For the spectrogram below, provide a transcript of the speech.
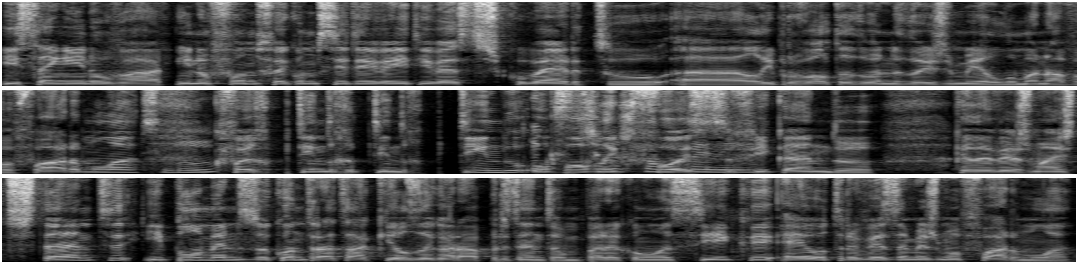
e sem inovar. E no fundo foi como se a TVI tivesse descoberto uh, ali por volta do ano 2000 uma nova fórmula Sim. que foi repetindo, repetindo, repetindo. E o público foi-se um ficando cada vez mais distante e pelo menos o contra-ataque que eles agora apresentam para com a SIC é outra vez a mesma fórmula.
